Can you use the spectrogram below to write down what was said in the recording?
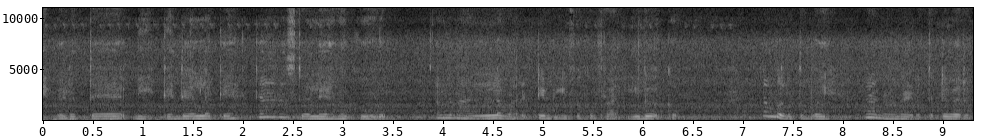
ഇവിടുത്തെ വീക്കെൻഡുകളിലൊക്കെ ഞാൻ സ്റ്റെല്ലയങ്ങ് കൂടും. അത് നല്ല വരട്ടി ബീഫൊക്കെ ഫ്രൈ ചെയ്ത് വെക്കും. ഞാൻ പുറത്ത് പോയി. ഞാൻ ഒന്ന് എടുത്തിട്ട് വരും.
